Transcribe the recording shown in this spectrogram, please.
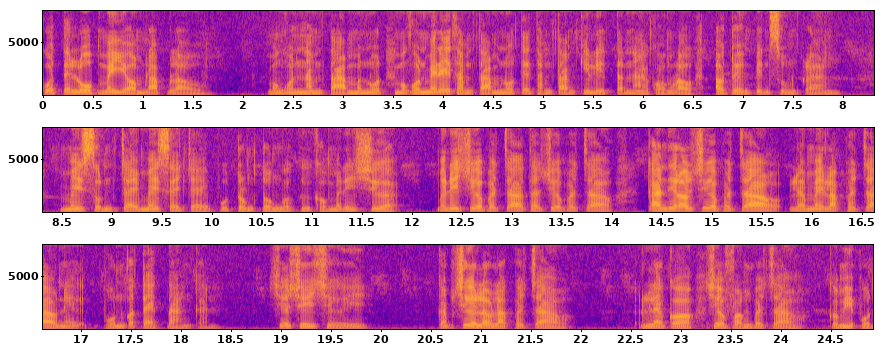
กลัวแต่โลกไม่ยอมรับเรา บางคนทำตามมนุษย์ บางคนไม่ได้ทำตามมนุษย์ แต่ทำตามกิเลสตัณหาของเรา เอาตัวเองเป็นศูนย์กลาง ไม่สนใจไม่ใส่ใจพูดตรงๆ ก็คือเขาไม่ได้เชื่อ ไม่ได้เชื่อพระเจ้า ถ้าเชื่อพระเจ้า การที่เราเชื่อพระเจ้าและไม่รักพระเจ้าเนี่ยผลก็แตกต่างกัน เชื่อเฉยๆกับเชื่อแล้วรักพระเจ้า แล้วก็เชื่อฟังพระเจ้าก็มีผล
